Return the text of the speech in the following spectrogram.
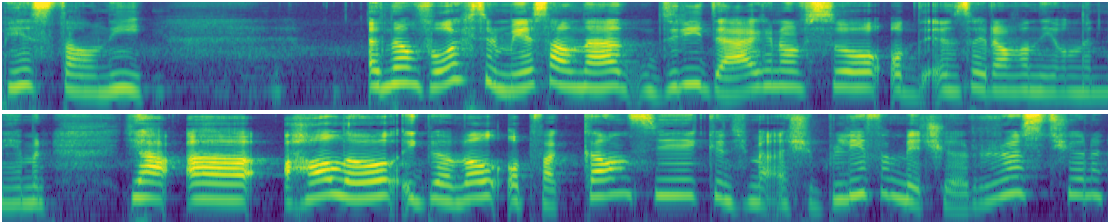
Meestal niet. En dan volgt er meestal na drie dagen of zo op de Instagram van die ondernemer. Ja, uh, hallo, ik ben wel op vakantie. Kunt je me alsjeblieft een beetje rust gunnen?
